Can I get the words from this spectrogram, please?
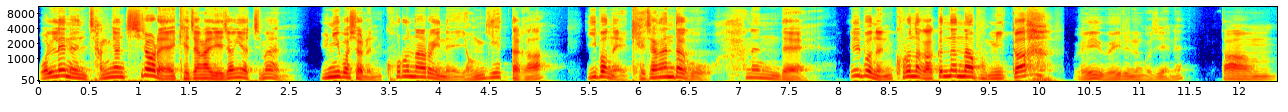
원래는 작년 7월에 개장할 예정이었지만 유니버셜은 코로나로 인해 연기했다가 이번에 개장한다고 하는데 일본은 코로나가 끝났나 봅니까? 왜, 왜 이러는 거지 얘네? 다음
